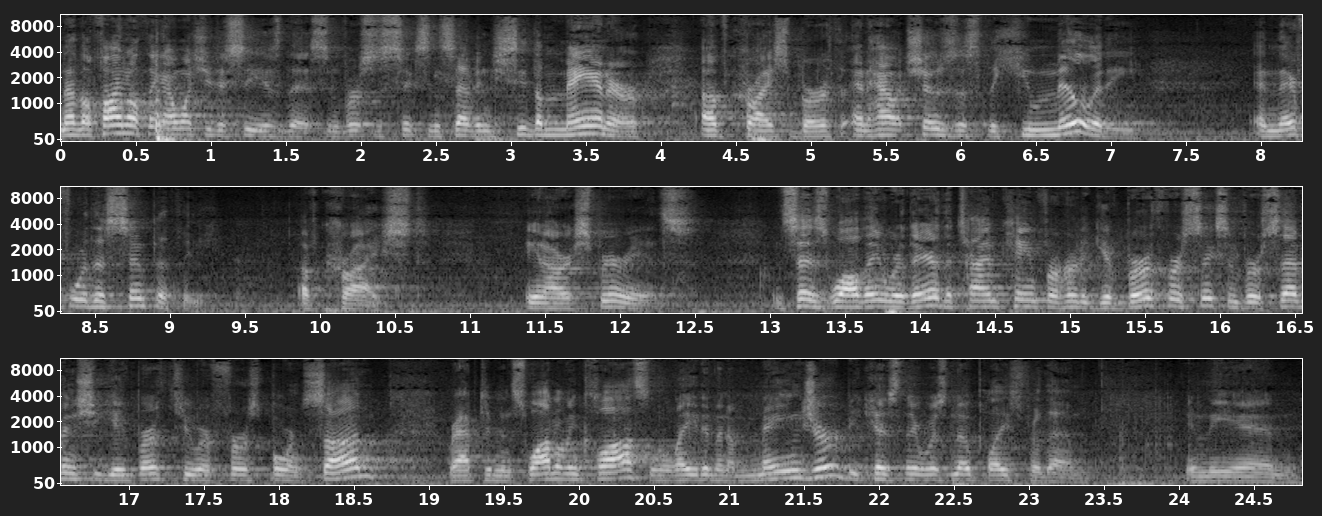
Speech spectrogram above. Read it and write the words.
Now, the final thing I want you to see is this in verses 6 and 7. You see the manner of Christ's birth and how it shows us the humility and therefore the sympathy of Christ in our experience. It says, while they were there, the time came for her to give birth. Verse 6 and verse 7, she gave birth to her firstborn son, wrapped him in swaddling cloths, and laid him in a manger because there was no place for them in the inn.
